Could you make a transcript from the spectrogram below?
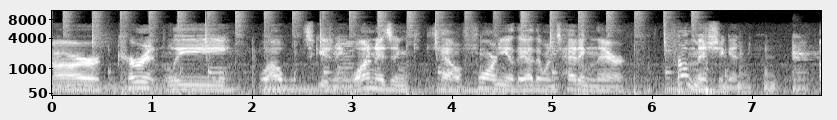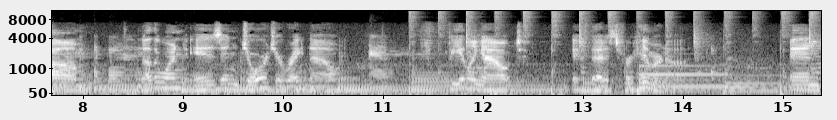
are currently, well, excuse me, one is in California, the other one's heading there from Michigan. Um, another one is in Georgia right now, feeling out if that is for him or not. And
